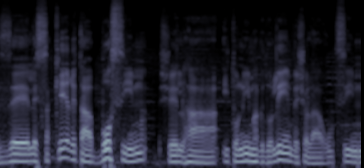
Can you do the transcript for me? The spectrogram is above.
זה לסקר את הבוסים של העיתונים הגדולים ושל הערוצים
